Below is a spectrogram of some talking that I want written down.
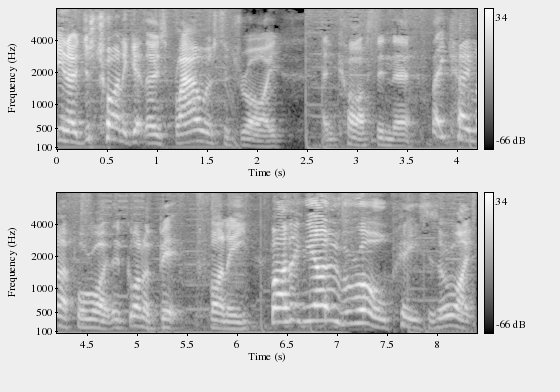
you know, just trying to get those flowers to dry and cast in there. They came up all right. They've gone a bit funny. But I think the overall piece is all right.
